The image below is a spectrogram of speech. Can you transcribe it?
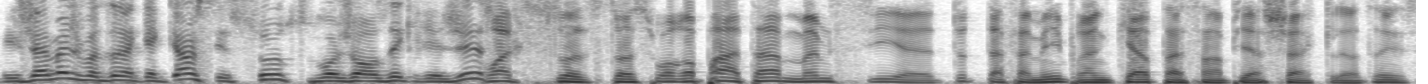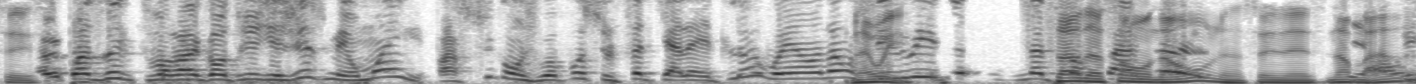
Mais jamais je vais dire à quelqu'un, c'est sûr, tu vas jaser avec Régis. Ouais, tu ne t'assoiras pas à table, même si euh, toute ta famille prend une carte à 100 pièces chaque. Là, c'est- Ça veut pas dire que tu vas rencontrer Régis, mais au moins, penses-tu qu'on ne jouait pas sur le fait qu'il allait être là? Voyons donc, Ben c'est oui. lui, notre sors de son nom, c'est normal.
